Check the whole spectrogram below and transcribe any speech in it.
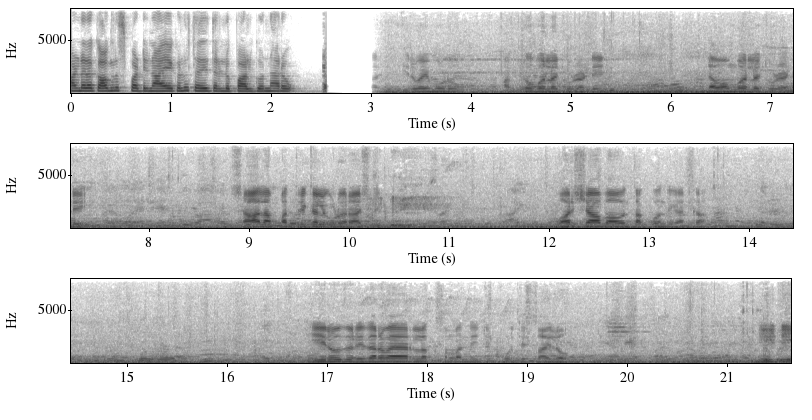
మండల కాంగ్రెస్ పార్టీ నాయకులు తదితరులు పాల్గొన్నారు. ఇరవై మూడు అక్టోబర్లో చూడండి నవంబర్లో చూడండి చాలా పత్రికలు కూడా రాసినాయి. వర్షాభావం తక్కువ ఉంది కనుక ఈరోజు రిజర్వాయర్లకు సంబంధించి పూర్తి స్థాయిలో నీటికి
